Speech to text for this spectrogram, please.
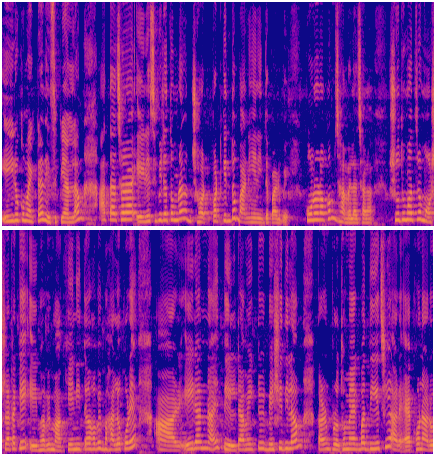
এই রকম একটা রেসিপি আনলাম। আর তাছাড়া এই রেসিপিটা তোমরা ঝটপট কিন্তু বানিয়ে নিতে পারবে। কোনো রকম ঝামেলা ছাড়া। শুধুমাত্র মশলাটাকে এইভাবে মাখিয়ে নিতে হবে ভালো করে। আর এই রান্নায় তেলটা আমি একটু বেশি দিলাম, কারণ প্রথমে একবার দিয়েছি আর এখন আরও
